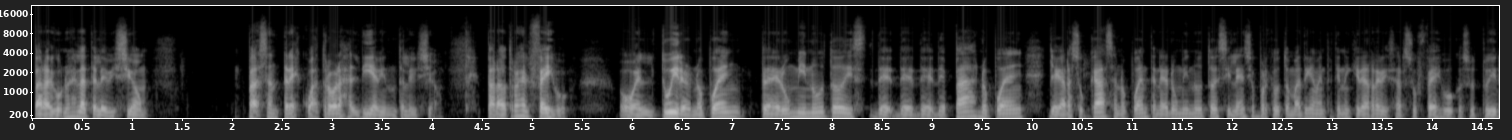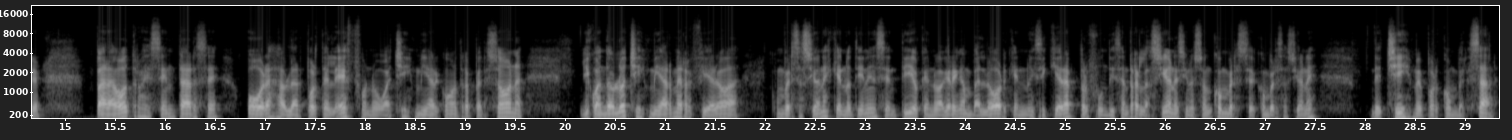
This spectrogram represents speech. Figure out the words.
Para algunos es la televisión, pasan 3, 4 horas al día viendo televisión. Para otros el Facebook o el Twitter, no pueden tener un minuto de, de, paz, no pueden llegar a su casa, no pueden tener un minuto de silencio porque automáticamente tienen que ir a revisar su Facebook o su Twitter. Para otros es sentarse horas a hablar por teléfono o a chismear con otra persona. Y cuando hablo chismear me refiero a conversaciones que no tienen sentido, que no agregan valor, que ni siquiera profundizan relaciones, sino son conversaciones de chisme por conversar.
